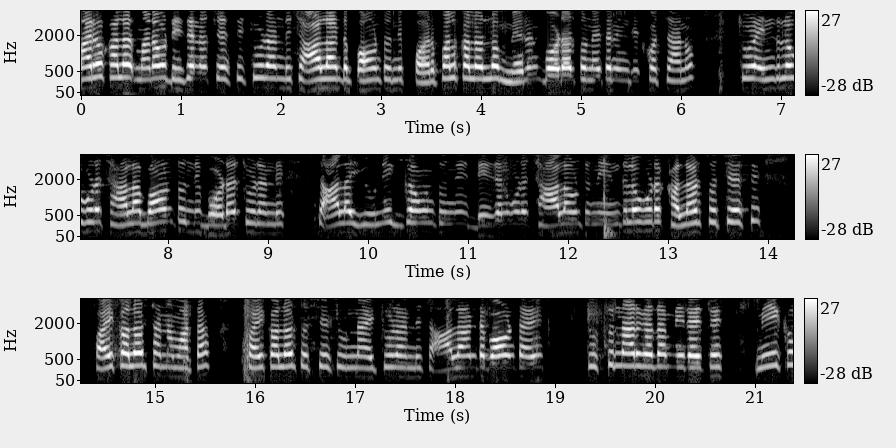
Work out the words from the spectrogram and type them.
మరో కలర్ మరో డిజైన్ వచ్చేసి చూడండి. చాలా అంటే బాగుంటుంది. పర్పల్ కలర్లో మెరూన్ బోర్డర్తో అయితే నేను తీసుకొచ్చాను. చూడ ఇందులో కూడా చాలా బాగుంటుంది బోర్డర్ చూడండి. చాలా యూనిక్గా ఉంటుంది. డిజైన్ కూడా చాలా ఉంటుంది. ఇందులో కూడా కలర్స్ వచ్చేసి ఫైవ్ కలర్స్ అన్నమాట. ఫైవ్ కలర్స్ వచ్చేసి ఉన్నాయి చూడండి. చాలా అంటే బాగుంటాయి. చూస్తున్నారు కదా మీరైతే. మీకు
